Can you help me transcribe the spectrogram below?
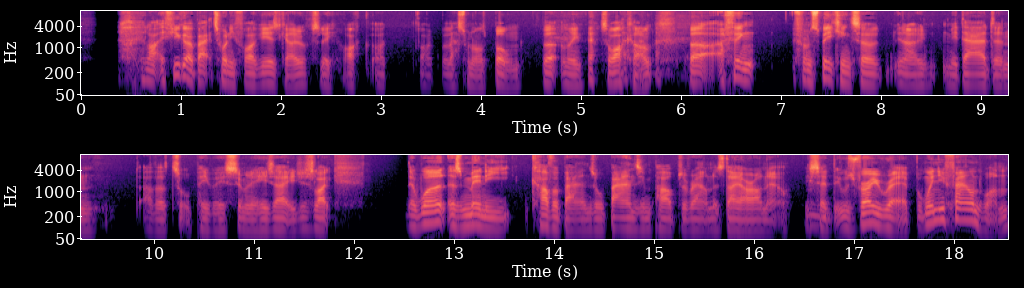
like, if you go back 25 years ago, obviously, I, I, I well, that's when I was born. But I mean, so I can't. But I think from speaking to you know my dad and other sort of people who are similar to his age, it's like there weren't as many cover bands or bands in pubs around as they are now. He said it was very rare, but when you found one,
